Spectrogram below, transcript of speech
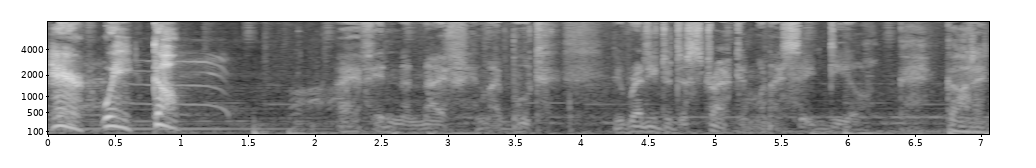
Here we go. I have hidden a knife in my boot. Be ready to distract him when I say deal. Got it.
